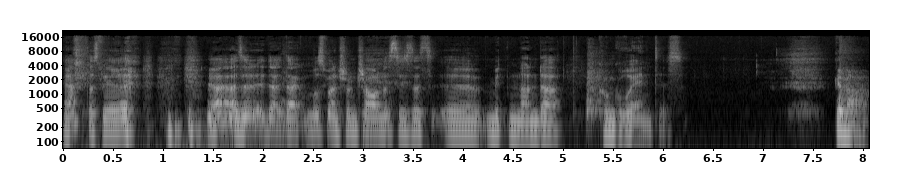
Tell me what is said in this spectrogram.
ja, das wäre, ja, also da, da, muss man schon schauen, dass das äh, miteinander kongruent ist. Genau.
